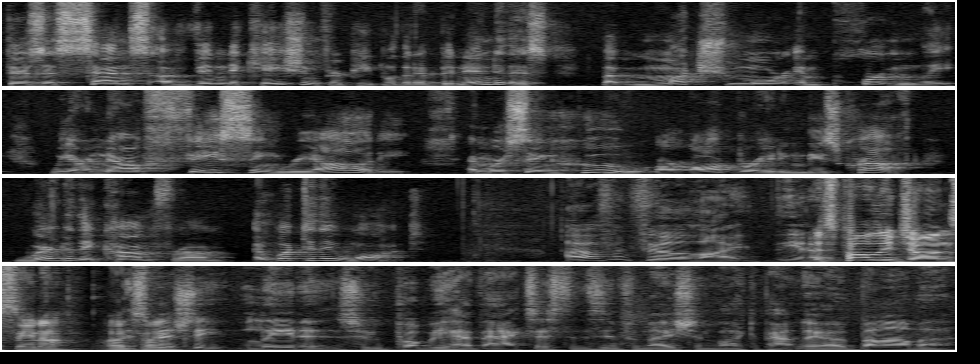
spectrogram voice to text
there's a sense of vindication for people that have been into this, but much more importantly, we are now facing reality and we're saying who are operating these craft? Where do they come from? And what do they want? I often feel like, you know, It's probably John Cena, I think. especially leaders who probably have access to this information, like apparently Obama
